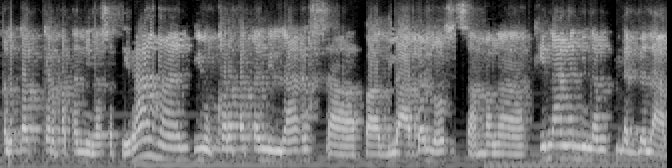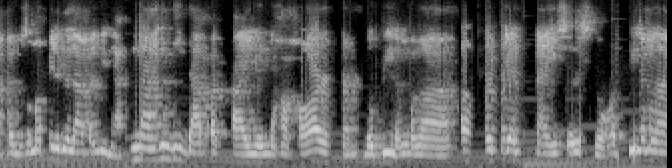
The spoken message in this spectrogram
karapat, karapatan nila sa tirahan, yung karapatan nila sa paglaban no, sa mga kailangan nilang pinaglalaban, sa mga pinaglalaban nila na hindi dapat tayo nakaharm no, bilang mga organizers no, at bilang mga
